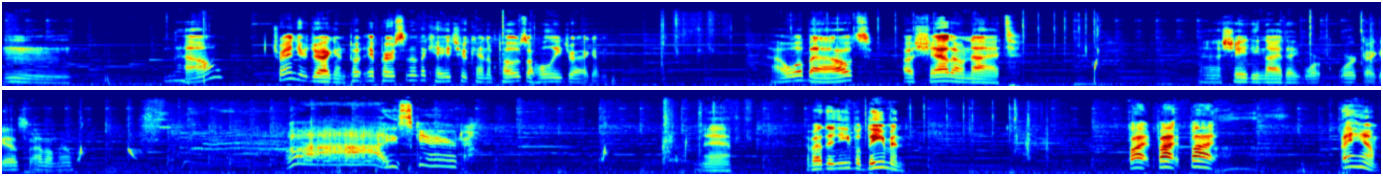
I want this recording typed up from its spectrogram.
Hmm. Now? Train your dragon. Put a person in the cage who can oppose a holy dragon. How about a Shadow Knight? Uh, Shady night work, work, I guess. I don't know. Ah, he's scared. Nah. How about an evil demon? Fight, fight, fight! Bam!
